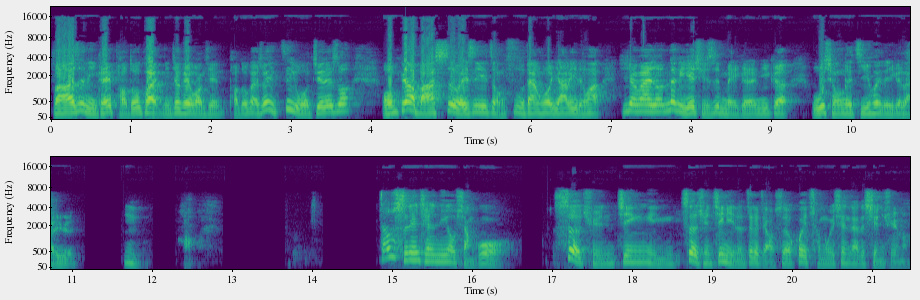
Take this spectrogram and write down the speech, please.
反而是你可以跑多快，你就可以往前跑多快。所以自己我觉得说。我们不要把它视为是一种负担或压力的话，就会发现说，那个也许是每个人一个无穷的机会的一个来源。嗯，好。假如十年前你有想过社群经营、社群经理人这个角色会成为现在的显学吗？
